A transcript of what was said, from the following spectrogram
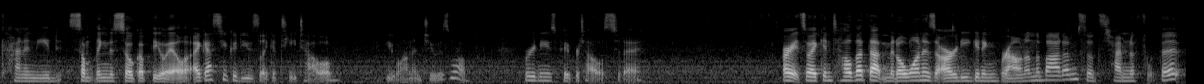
kind of need something to soak up the oil. I guess you could use like a tea towel if you wanted to as well. We're going to use paper towels today. All right, so I can tell that that middle one is already getting brown on the bottom, so it's time to flip it.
